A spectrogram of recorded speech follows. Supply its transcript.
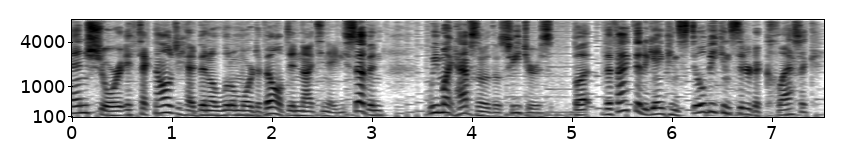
And sure, if technology had been a little more developed in 1987, we might have some of those features, but the fact that a game can still be considered a classic,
